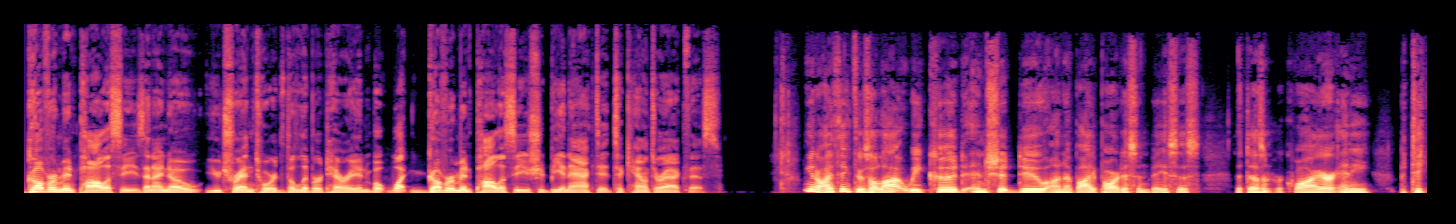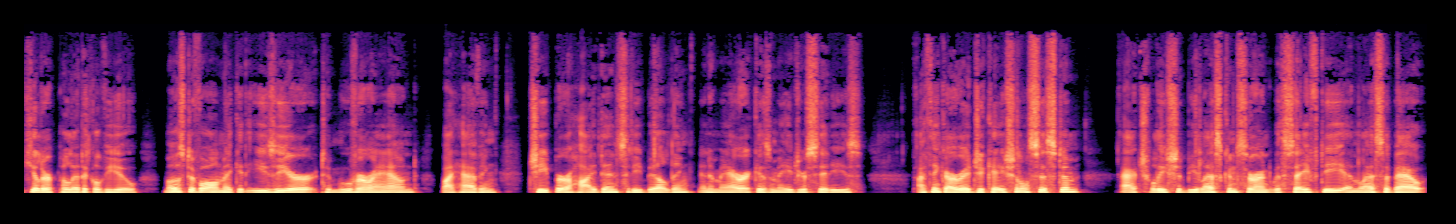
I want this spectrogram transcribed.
government policies, and I know you trend towards the libertarian, but what government policies should be enacted to counteract this? You know, I think there's a lot we could and should do on a bipartisan basis that doesn't require any particular political view. Most of all, make it easier to move around by having cheaper, high density building in America's major cities. I think our educational system actually should be less concerned with safety and less about,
